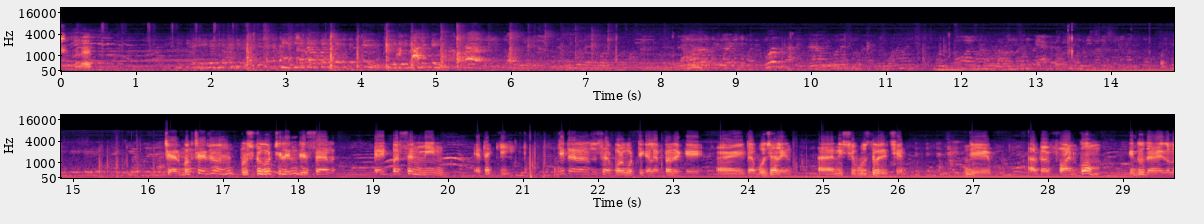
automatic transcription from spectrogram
সুন্দর। চেয়ারবক্সে একজন প্রশ্ন করছিলেন যে স্যার এইট পার্সেন্ট মিন এটা কি? যেটা স্যার পরবর্তীকালে আপনাদেরকে এটা বোঝালেন। আহ, নিশ্চয়ই বুঝতে পেরেছেন যে আপনার ফান্ড কম কিন্তু দেখা গেল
